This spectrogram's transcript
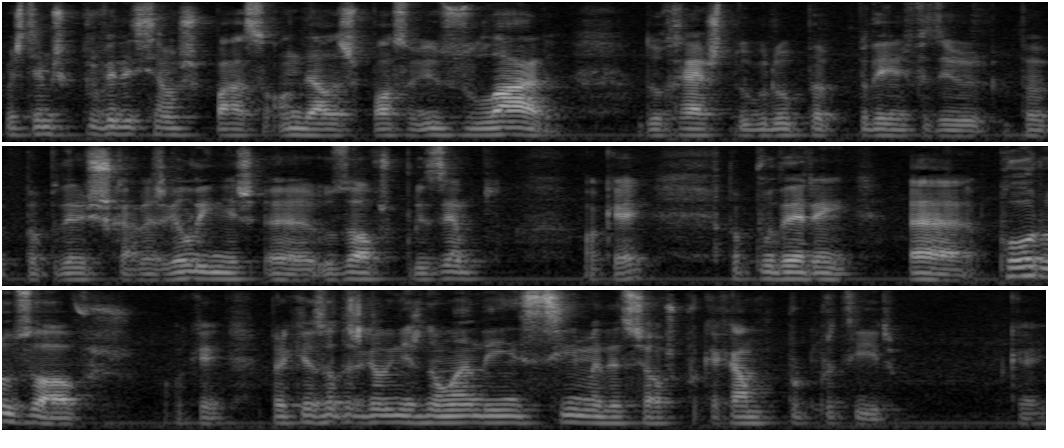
Mas temos que providenciar um espaço onde elas possam isolar do resto do grupo para poderem, fazer, para, para poderem chocar as galinhas, uh, os ovos, por exemplo, ok? Para poderem uh, pôr os ovos, ok? Para que as outras galinhas não andem em cima desses ovos porque acabam por partir, ok?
